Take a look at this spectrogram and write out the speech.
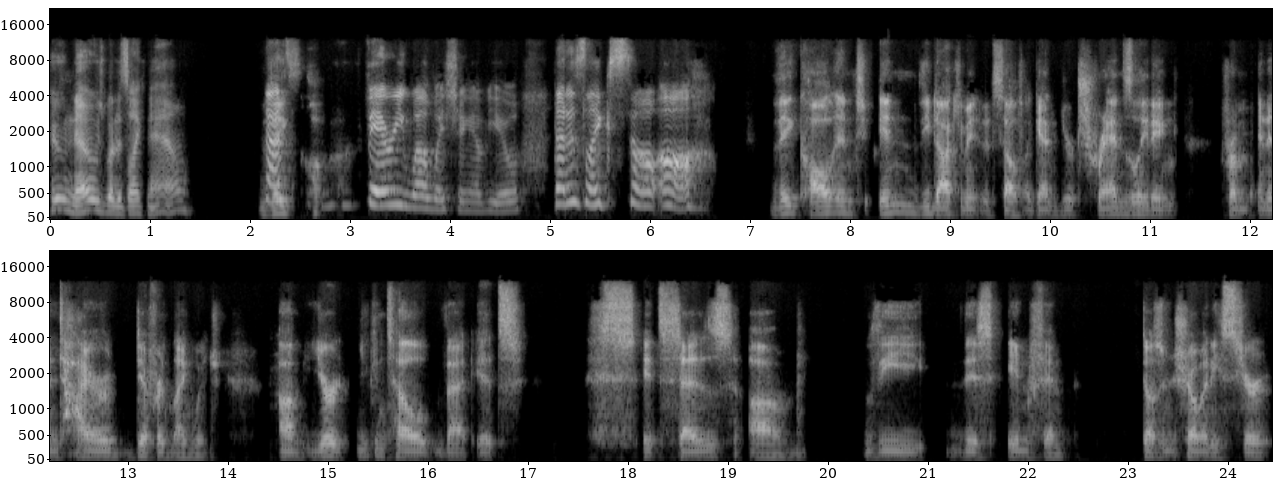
Who knows what it's like now? That's ca- very well wishing of you. That is like so oh. they call into in the document itself again you're translating from an entire different language um you're you can tell that it's it says um the this infant doesn't show any ser-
